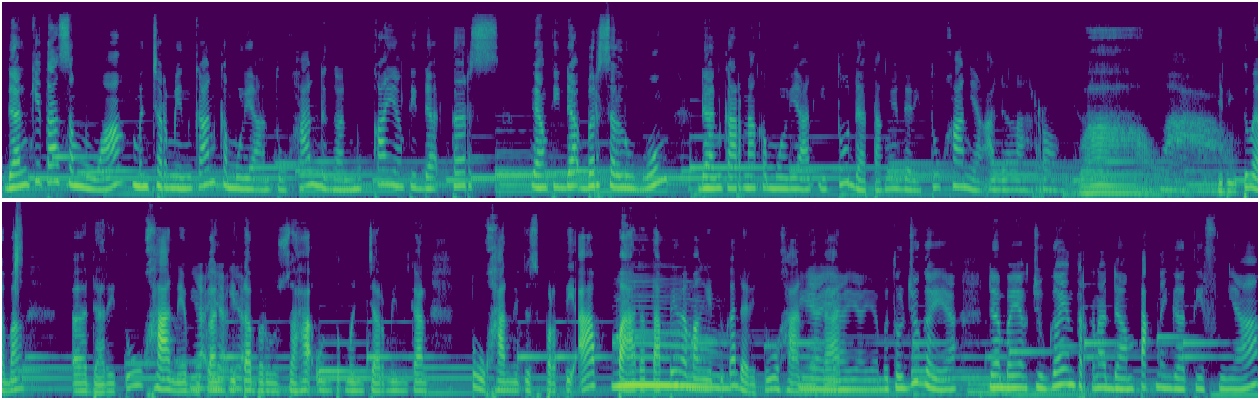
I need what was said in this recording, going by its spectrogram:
Dan kita semua mencerminkan kemuliaan Tuhan dengan muka yang tidak ters yang tidak berselubung dan karena kemuliaan itu datangnya dari Tuhan yang adalah Roh. ya. Wow. Wow. Jadi itu memang eh, dari Tuhan ya, Ya, bukan ya, kita berusaha untuk mencerminkan Tuhan itu seperti apa, tetapi memang itu Hmm. kan dari Tuhan Iya, ya kan. iya, iya, iya, betul juga ya. Hmm. Dan banyak juga yang terkena dampak negatifnya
